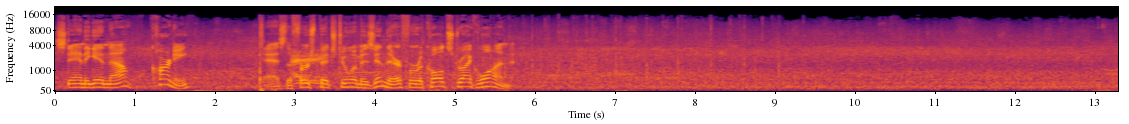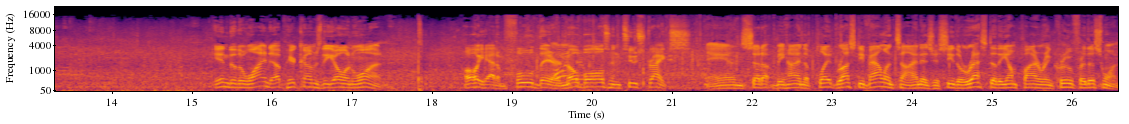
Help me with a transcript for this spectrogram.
Standing in now, Carney as the first pitch to him is in there for a called strike one. Into the windup. Here comes the 0 1. Oh, he had him fooled there. No balls and two strikes. And set up behind the plate, Rusty Valentine, as you see the rest of the umpiring crew for this one.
